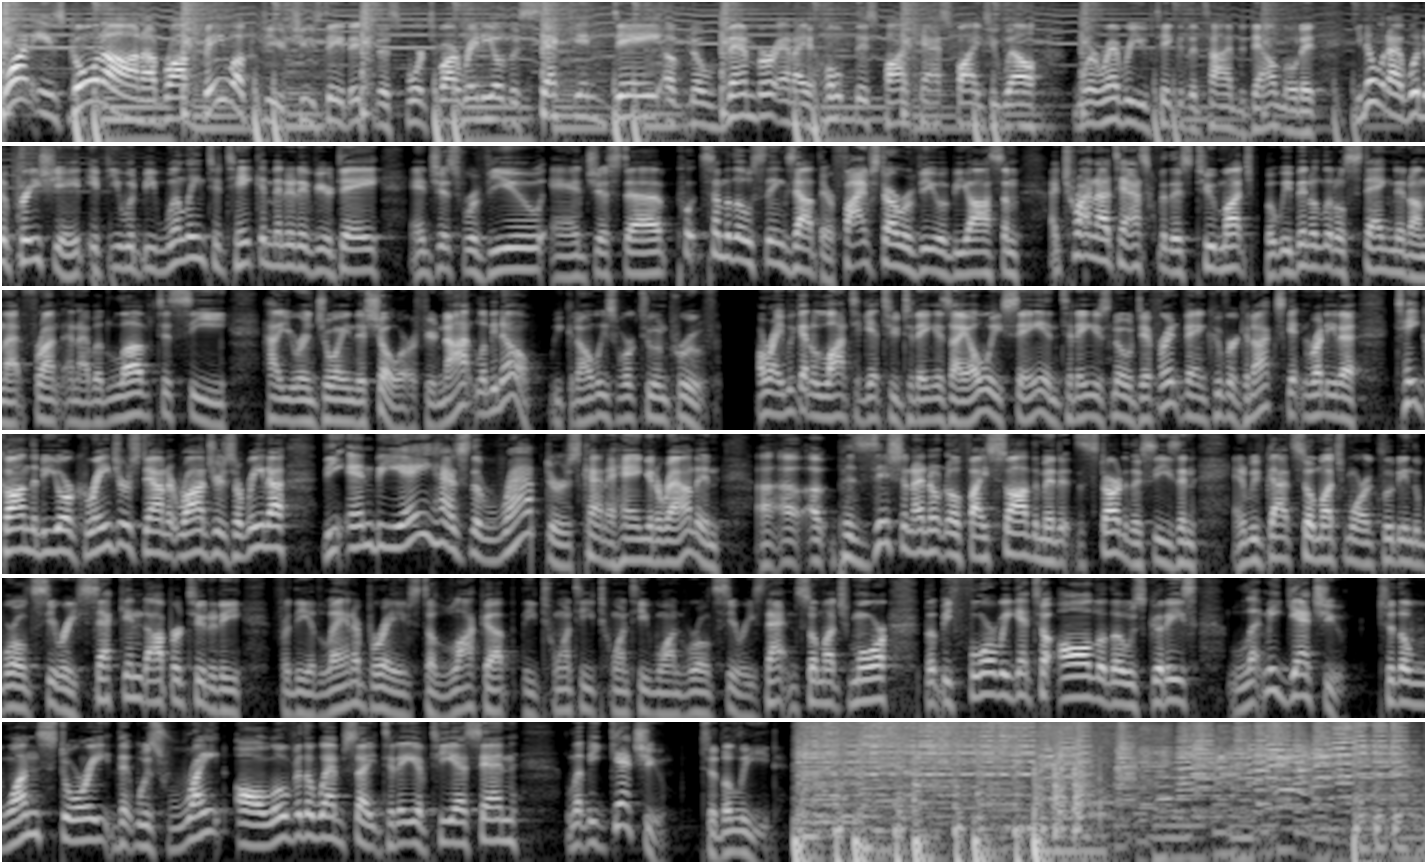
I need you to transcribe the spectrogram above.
What is going on? I'm Rob Fai. Welcome to your Tuesday edition of Sports Bar Radio, the second day of November, and I hope this podcast finds you well wherever you've taken the time to download it. You know what I would appreciate if you would be willing to take a minute of your day and just review and just uh, put some of those things out there. Five star review would be awesome. I try not to ask for this too much, but we've been a little stagnant on that front, and I would love to see how you're enjoying the show. Or if you're not, let me know. We can always work to improve. All right, we got a lot to get to today, as I always say, and today is no different. Vancouver Canucks getting ready to take on the New York Rangers down at Rogers Arena. The NBA has the Raptors kind of hanging around in a, a, position. I don't know if I saw them at the start of the season, and we've got so much more, including the World Series. Second opportunity for the Atlanta Braves to lock up the 2021 World Series. That and so much more. But before we get to all of those goodies, let me get you to the one story that was right all over the website today of TSN. Let me get you to the lead.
